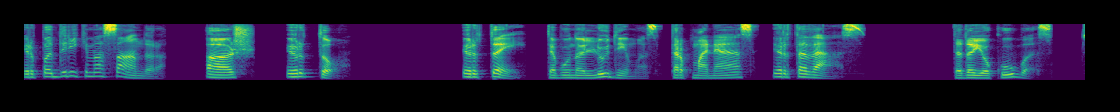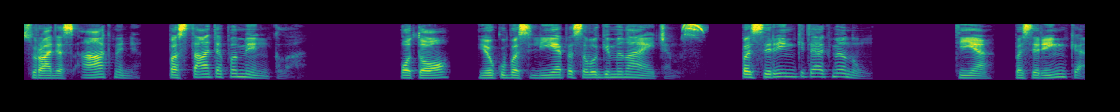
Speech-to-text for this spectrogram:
ir padarykime sandorą, aš ir tu. Ir tai te būna liudijimas tarp manęs ir tavęs. Tada Jokūbas, suradęs akmenį, pastatė paminklą. Po to Jokūbas liepė savo giminaičiams, pasirinkite akmenų. Tie pasirinkę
